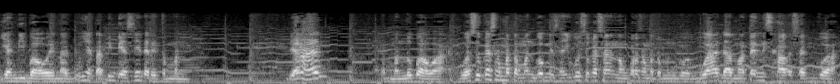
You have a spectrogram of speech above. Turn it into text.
yang dibawain lagunya, tapi biasanya dari temen. Ya kan? Temen lu bawa. Gua suka sama temen gua, misalnya gua suka sama nongkrong sama temen gua. Gua ada materi nih sahabat gua.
